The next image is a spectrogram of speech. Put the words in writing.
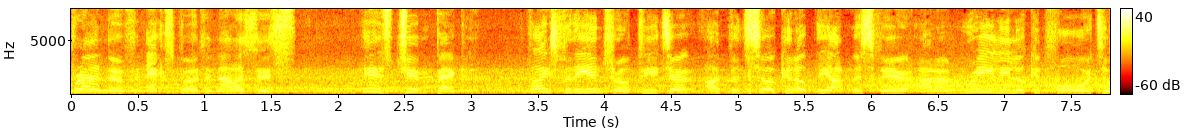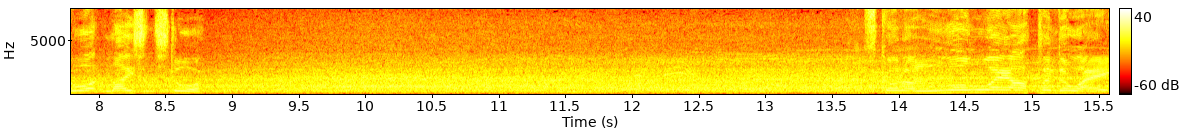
kind of expert analysis. Here's Jim Beglin. Thanks for the intro, Peter. I've been soaking up the atmosphere and I'm really looking forward to what lies in store. It's gone a long way up and away.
